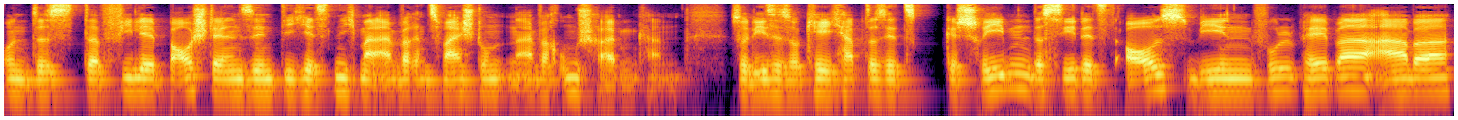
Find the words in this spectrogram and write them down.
und dass da viele Baustellen sind, die ich jetzt nicht mal einfach in zwei Stunden einfach umschreiben kann. So dieses, okay, ich habe das jetzt geschrieben, das sieht jetzt aus wie ein Full Paper, aber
